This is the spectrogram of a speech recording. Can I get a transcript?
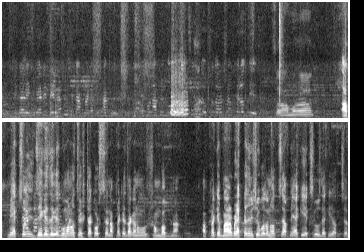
আপনি নিয়ে যেটা এক্সপায়ারি ডেট আছে সেটা আপনার কাছে থাকবে। এখন আপনি বলতে যে ওষুধ অনেক সময় ফেরত দিয়ে যায় স্যার আমরা আপনি অ্যাকচুয়ালি জেগে জেগে ঘুমানোর চেষ্টা করছেন আপনাকে জাগানো সম্ভব না। আপনাকে বারবার একটা জিনিসই বোঝানো হচ্ছে আপনি একই এক্সকিউজ দেখিয়ে যাচ্ছেন।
